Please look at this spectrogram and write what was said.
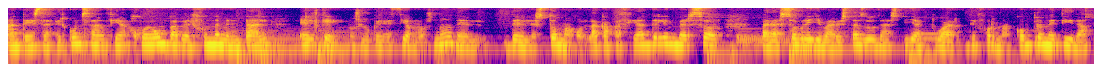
Ante esta circunstancia juega un papel fundamental el que, pues lo que decíamos, ¿no? del, estómago, la capacidad del inversor para sobrellevar estas dudas y actuar de forma comprometida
